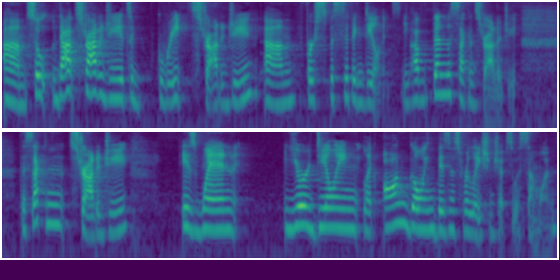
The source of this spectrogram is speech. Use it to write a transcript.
Um, so that strategy, it's a great strategy um, for specific dealings. You have then the second strategy. The second strategy is when you're dealing like ongoing business relationships with someone.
